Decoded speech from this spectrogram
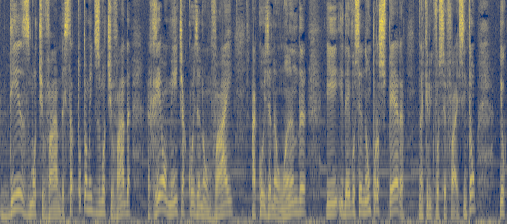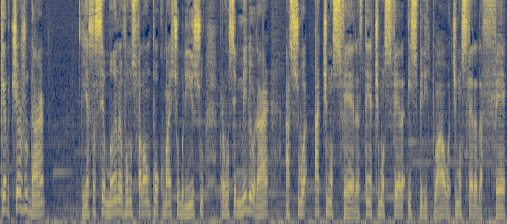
desmotivada, está totalmente desmotivada, realmente a coisa não vai, a coisa não anda e, e daí você não prospera naquilo que você faz. Então, eu quero te ajudar e essa semana vamos falar um pouco mais sobre isso para você melhorar a sua atmosfera. Tem atmosfera espiritual, atmosfera da fé,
